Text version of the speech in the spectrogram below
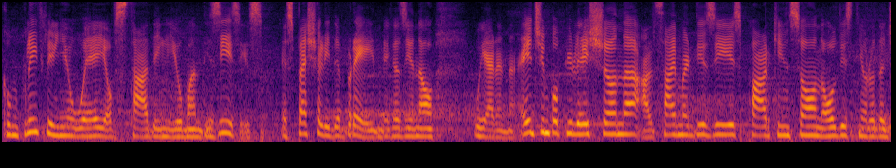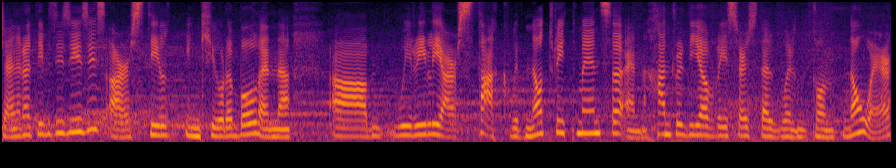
completely new way of studying human diseases, especially the brain, because you know we are an aging population, Alzheimer's disease, Parkinson, all these neurodegenerative diseases are still incurable, and uh, um, we really are stuck with no treatments and hundred years of research that went gone nowhere.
